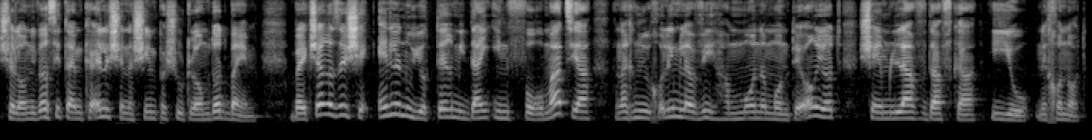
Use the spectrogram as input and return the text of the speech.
של האוניברסיטה הם כאלה שנשים פשוט לא עומדות בהם. בהקשר הזה שאין לנו יותר מדי אינפורמציה, אנחנו יכולים להביא המון המון תיאוריות שהן לאו דווקא יהיו נכונות.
